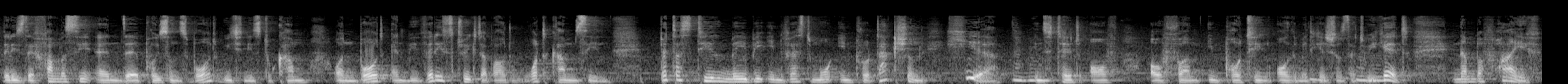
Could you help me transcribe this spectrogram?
there is the Pharmacy and the Poisons Board, which needs to come on board and be very strict about what comes in. Better still, maybe invest more in production here mm-hmm. instead of of um, importing all the medications that mm-hmm. we get. Number five,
